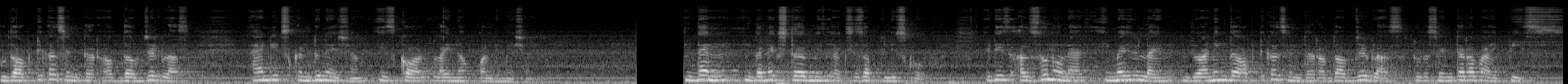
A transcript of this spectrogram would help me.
to the optical center of the object glass and its continuation is called line of collimation. Then the next term is axis of telescope. It is also known as imaginary line joining the optical center of the object glass to the center of eyepiece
